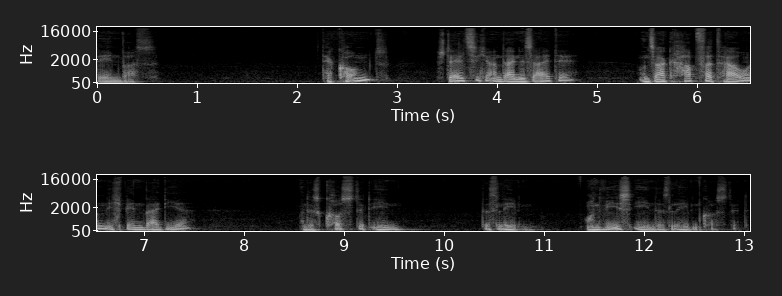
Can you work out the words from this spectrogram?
den was. Der kommt, stellt sich an deine Seite und sagt, hab Vertrauen, ich bin bei dir. Und es kostet ihn das Leben und wie es ihn das Leben kostet.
